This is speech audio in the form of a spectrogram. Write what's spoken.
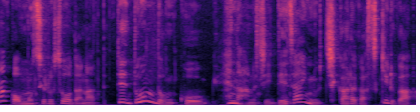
なんか面白そうだなって。でどんどんこう変な話デザインの力がスキルが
